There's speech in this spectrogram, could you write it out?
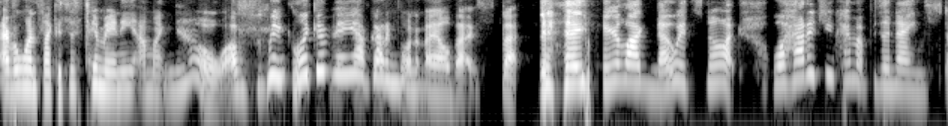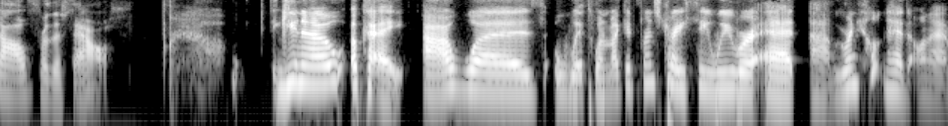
everyone's like, is this too many? I'm like, no. I was like, look at me. I've got them going at my elbows. But You're like, no, it's not. Well, how did you come up with the name Style for the South? You know, okay, I was with one of my good friends, Tracy. We were at, uh, we were in Hilton Head on a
